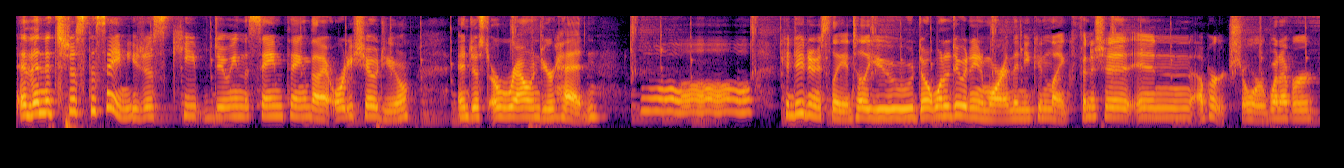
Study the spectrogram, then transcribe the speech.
And then it's just the same. You just keep doing the same thing that I already showed you and just around your head. Continuously until you don't want to do it anymore. And then you can like finish it in a perch or whatever,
